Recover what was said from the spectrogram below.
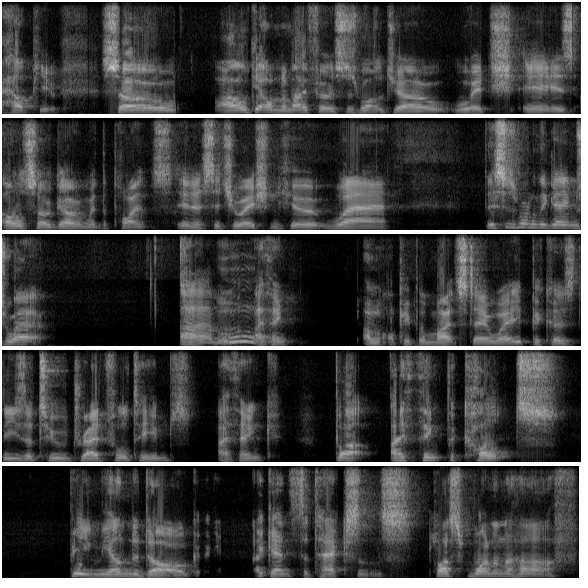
help you. So I'll get on to my first as well, Joe, which is also going with the points in a situation here where this is one of the games where um, I think a lot of people might stay away because these are two dreadful teams. I think, but I think the Colts being the underdog against the Texans plus one and a half.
